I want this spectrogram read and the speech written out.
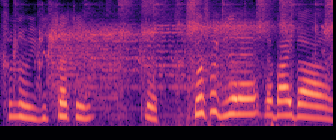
şunu yükselteyim. Evet. Görüşmek üzere ve bay bay.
